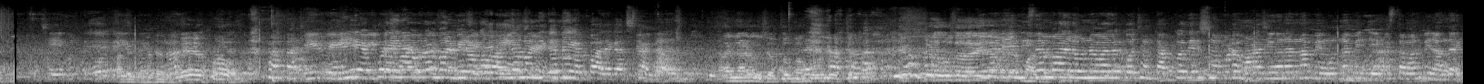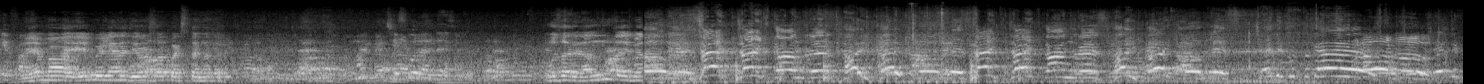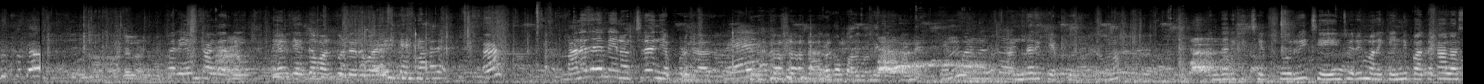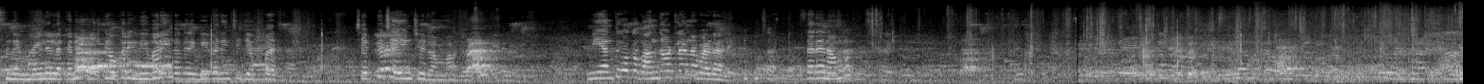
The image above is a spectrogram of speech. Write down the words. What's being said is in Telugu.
మీరు మీరు ఎప్పుడైనా కూడా మరి మీరు ఒక వంద మంది కన్నా చెప్పాలి ఖచ్చితంగా నిజామాబాద్ ఉన్న వాళ్ళకి కొంచెం తక్కువ తెలిసినా కూడా మా జీవనంలో మేము ఉన్నాం మేము చేపిస్తామని మీరు అందరికి చెప్పాలి చెప్పురు అందరికి ఒకసారి ఇదంతా అయిపోయింది కాంగ్రెస్. చేతి గుర్తుకే చేతి మరి ఏం సంగతి ఏం చేద్దాం అనుకుంటారు మరి? మనదే నేను వచ్చినని చెప్పుడు కాదు. అందరికి అమ్మా. అందరికి చెప్పుర్రి చేయించుర్రి. మనకి ఎన్ని పథకాలు వస్తున్నాయి మహిళలకని ప్రతి ఒక్కరికి వివరి ఒకరికి వివరించి చెప్పారు చెప్పి చేయించుర్రు అమ్మా. మీ అంతకు ఒక వంద ఓట్లైనా పడాలి. సరేనమ్మా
